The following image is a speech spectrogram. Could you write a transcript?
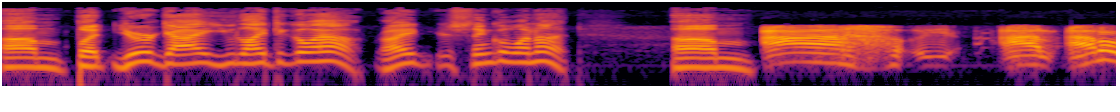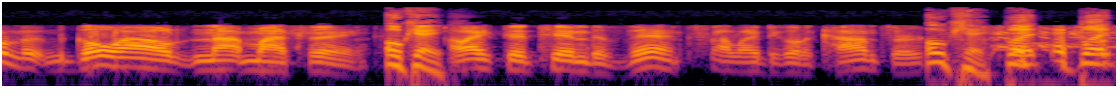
Um, but you're a guy you like to go out, right? You're single. Why not? Um, I I I don't go out. Not my thing. Okay. I like to attend events. I like to go to concerts. Okay, but but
